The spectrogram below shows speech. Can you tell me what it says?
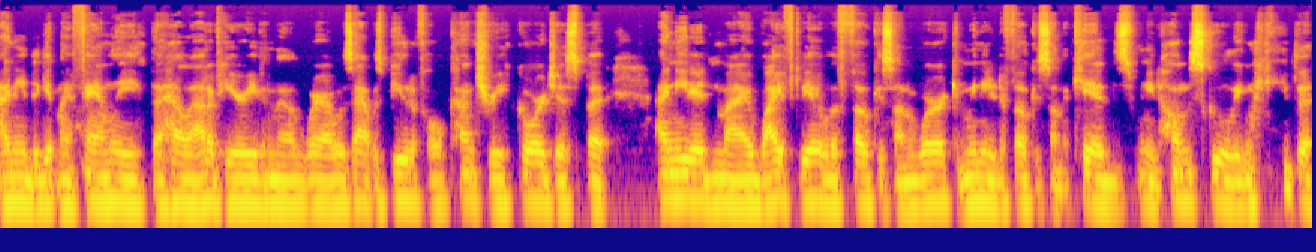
I need to get my family the hell out of here, even though where I was at was beautiful, country, gorgeous. But I needed my wife to be able to focus on work and we needed to focus on the kids. We need homeschooling. We need to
